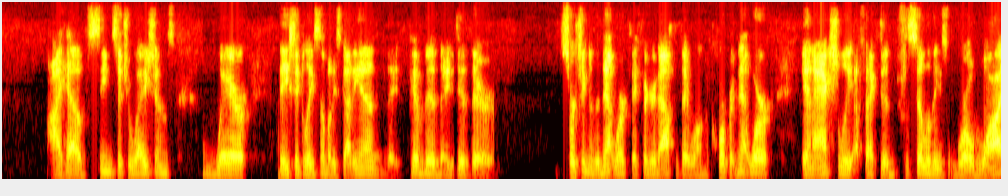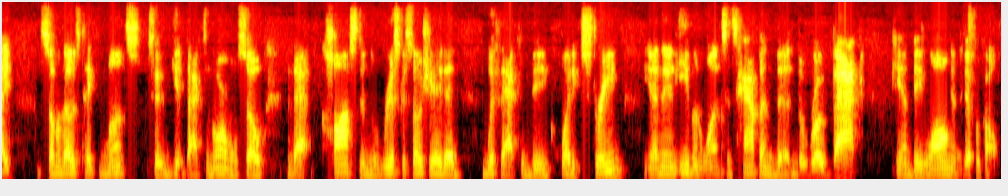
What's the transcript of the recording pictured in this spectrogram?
I have seen situations where basically somebody's got in, they pivoted, they did their searching of the network, they figured out that they were on the corporate network and actually affected facilities worldwide. Some of those take months to get back to normal. So that cost and the risk associated with that can be quite extreme. And then even once it's happened, the, the road back can be long and difficult.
